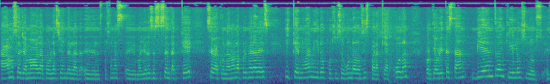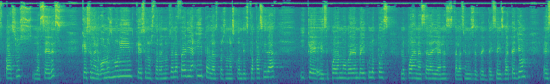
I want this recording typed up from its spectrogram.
hagamos el llamado a la población de, eh, las personas eh, mayores de 60 que se vacunaron la primera vez y que no han ido por su segunda dosis para que acudan, porque ahorita están bien tranquilos los espacios, las sedes, que es en el Gómez Morín, que es en los terrenos de la feria y para las personas con discapacidad y que eh, se puedan mover en vehículo, pues lo puedan hacer allá en las instalaciones del 36 Batallón. Es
